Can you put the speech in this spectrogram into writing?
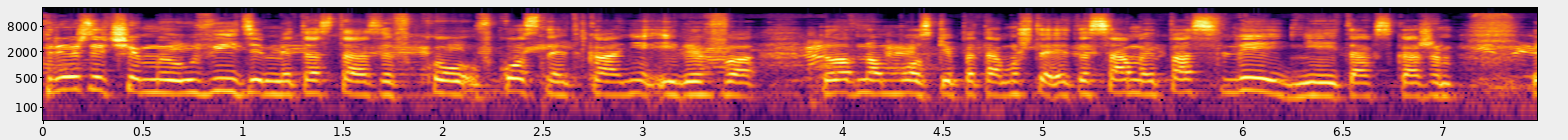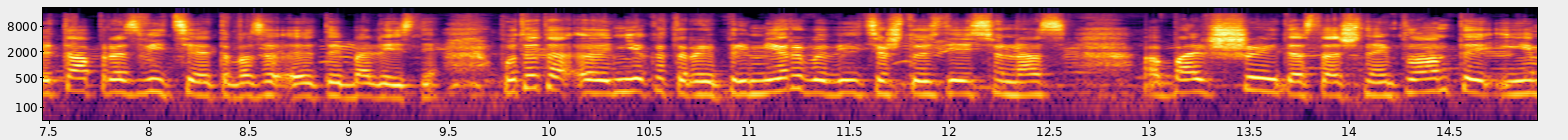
прежде чем мы увидим метастазы в костной ткани или в головном мозге, потому что это самый последний, так скажем, этап развития этого, этой болезни. Вот это некоторые примеры. Вы видите, что здесь у нас большие достаточно импланты, и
